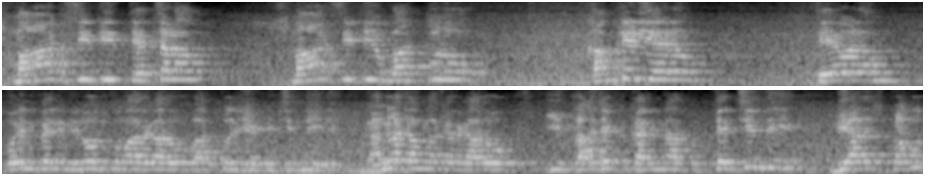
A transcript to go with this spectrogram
స్మార్ట్ సిటీ తెచ్చడం స్మార్ట్ సిటీ వర్క్లు కంప్లీట్ చేయడం తేవడం బోయినపల్లి వినోద్ కుమార్ గారు వర్కులు చేపించింది గంగల కమలాకర్ గారు. ఈ ప్రాజెక్ట్ కరీంనగర్కు తెచ్చింది బీఆర్ఎస్ ప్రభుత్వం.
